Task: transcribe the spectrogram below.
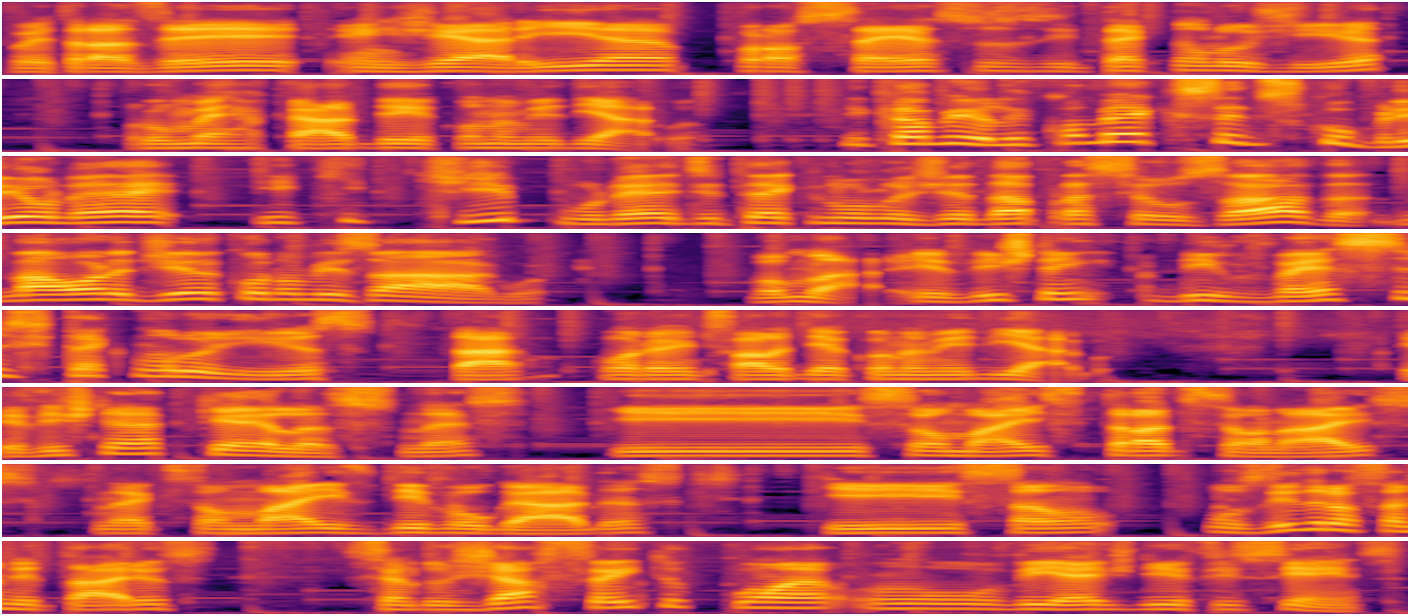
Foi trazer engenharia, processos e tecnologia para o mercado de economia de água. E Camilo, e como é que você descobriu, né? E que tipo, né, de tecnologia dá para ser usada na hora de economizar água? Vamos lá, existem diversas tecnologias, tá? Quando a gente fala de economia de água. Existem aquelas, né, que são mais tradicionais, né, que são mais divulgadas, que são os hidrossanitários sendo já feitos com um viés de eficiência.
